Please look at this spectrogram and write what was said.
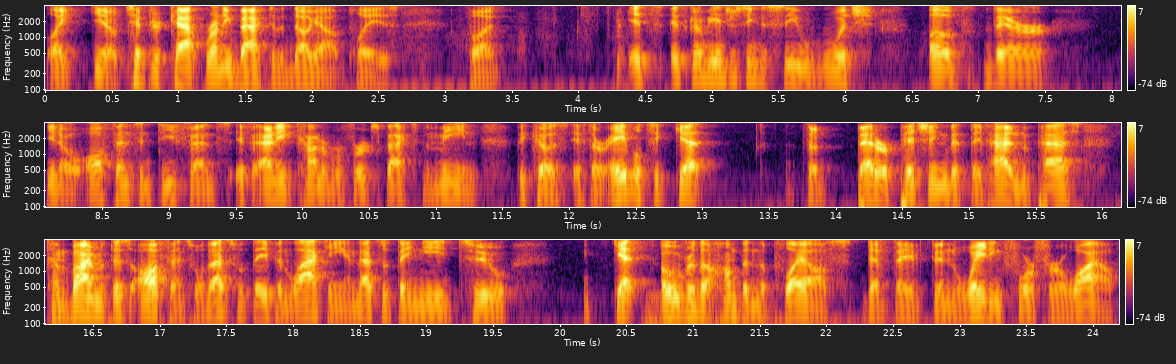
Like, you know, tip your cap running back to the dugout plays. But it's it's to be interesting to see which of their you know offense and defense, if any, kind of reverts back to the mean. Because if they're able to get the better pitching that they've had in the past combined with this offense, well, that's what they've been lacking, and that's what they need to get over the hump in the playoffs that they've been waiting for for a while.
